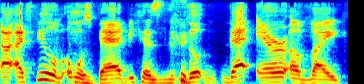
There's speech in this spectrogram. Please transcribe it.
I, I feel almost bad because th th that era of like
